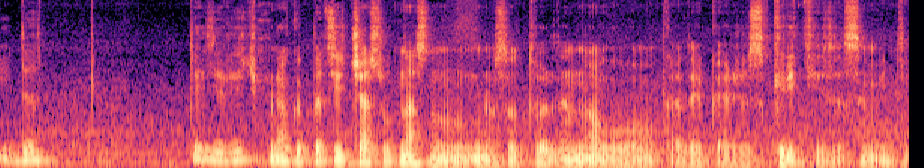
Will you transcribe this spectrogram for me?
И да тези различия по някой път си част от нас, но, но са твърде много, как да кажа, скрити за самите.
